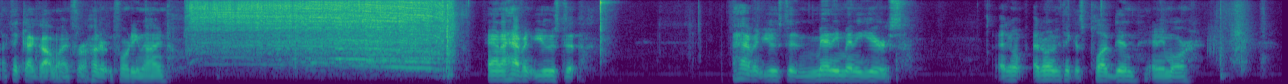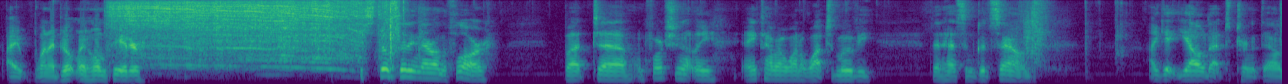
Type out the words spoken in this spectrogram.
I think I got mine for 149. And I haven't used it I haven't used it in many, many years. I don't I don't even think it's plugged in anymore. I when I built my home theater, it's still sitting there on the floor, but uh, unfortunately, anytime I want to watch a movie that has some good sound, I get yelled at to turn it down.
